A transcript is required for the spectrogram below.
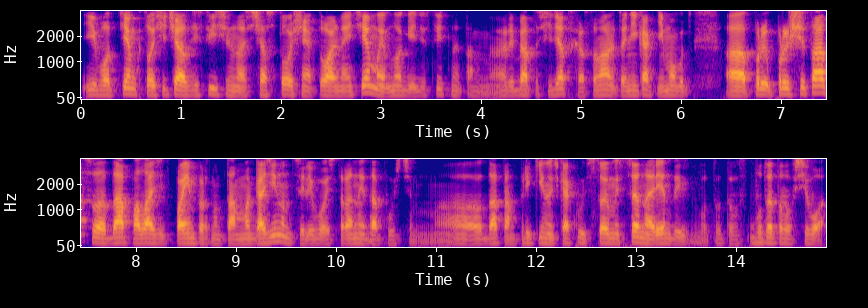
И вот тем, кто сейчас действительно, сейчас это очень актуальная тема, и многие действительно там ребята сидят, их останавливают, они никак не могут пр просчитаться, да, полазить по импортным там магазинам целевой страны, допустим, а, да, там прикинуть какую-то стоимость цены аренды, вот, вот, вот этого всего.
